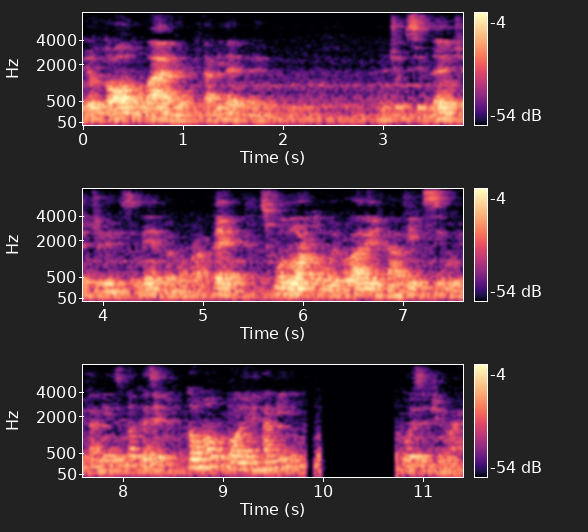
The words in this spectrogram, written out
eu tomo lá, vitamina é, antioxidante, anti-envelhecimento, é bom para a pele. Se for no ortomolecular, ele dá 25 vitaminas. Então, quer dizer, tomar um polivitamínico coisa demais.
